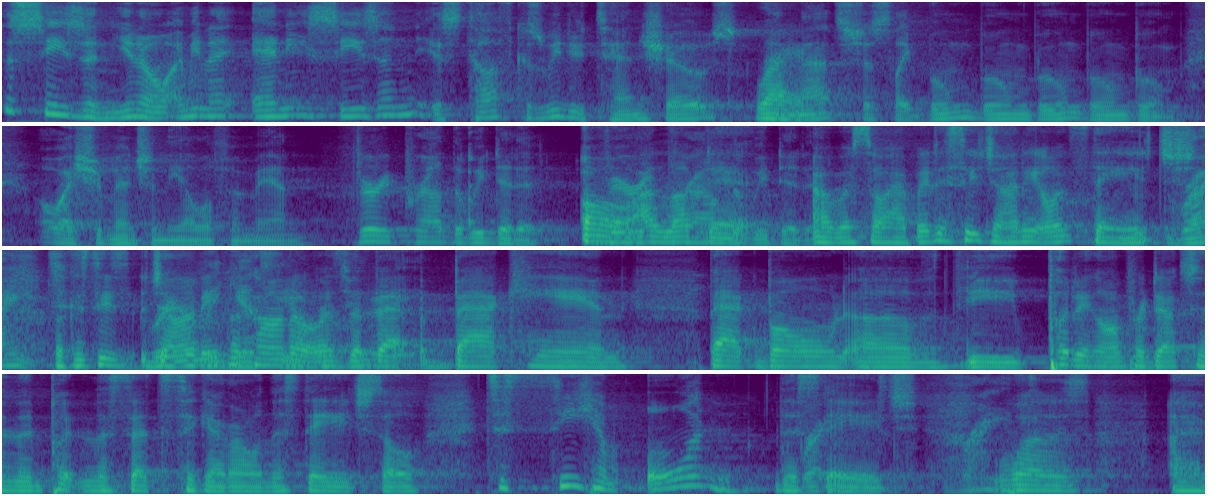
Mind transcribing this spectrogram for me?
This season, you know, I mean, any season is tough because we do 10 shows. Right. And that's just like boom, boom, boom, boom, boom. Oh, I should mention The Elephant Man. Very proud that we did it. Oh, Very I loved proud it. that we did it. I was so happy to see Johnny on stage. Right. Because he's Rarely Johnny the Picano is the ba- backhand, backbone of the putting on production and putting the sets together on the stage. So to see him on the Right, stage right. was a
